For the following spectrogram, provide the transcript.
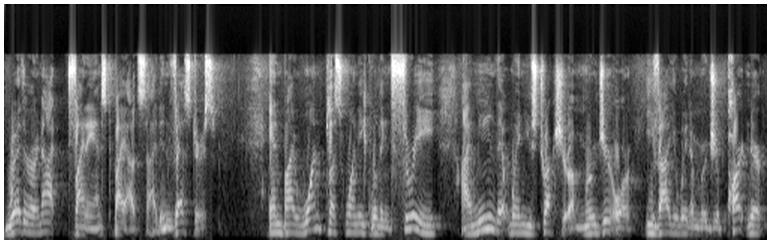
whether or not financed by outside investors. And by 1 plus 1 equaling 3, I mean that when you structure a merger or evaluate a merger partner,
